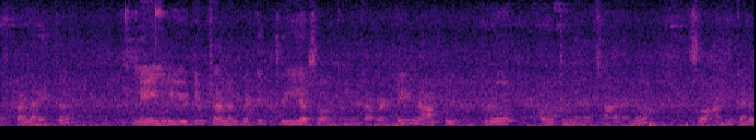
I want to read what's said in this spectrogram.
ఒక్క లైక్. నేను యూట్యూబ్ ఛానల్ పెట్టి త్రీ ఇయర్స్ అవుతుంది కాబట్టి నాకు గ్రో అవుతుంది నా ఛానల్. సో అందుకని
